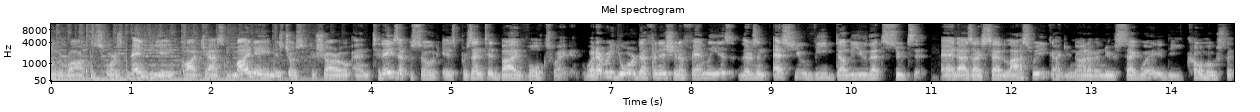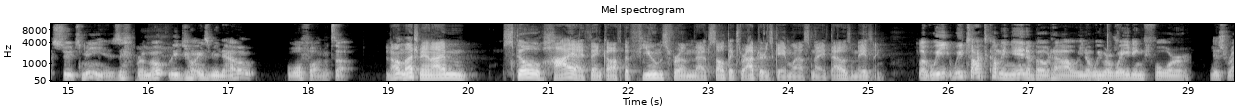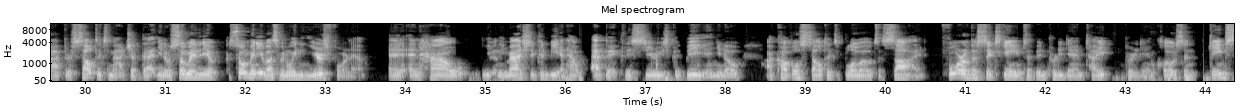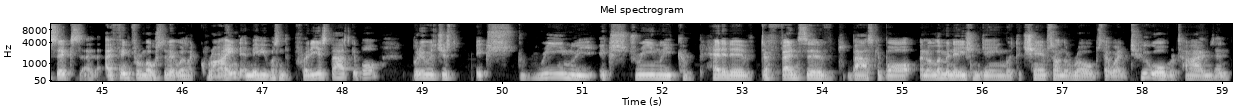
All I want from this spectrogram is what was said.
Pound the Rock, the Scores NBA podcast. My name is Joseph Casciaro, and today's episode is presented by Volkswagen. Whatever your definition of family is, there's an SUVW that suits it. And as I said last week, I do not have a new segue. The co-host that suits me is remotely joins me now. Wolfond, what's up? Not much, man. I'm still high, I think, off the fumes from that Celtics Raptors game last night. That was amazing. Look, we we talked coming in about how you know we were waiting for this Raptors Celtics matchup that you know so many of so many of us have been waiting years for now, and, and how evenly matched it could be, and how epic this series could be. And you know, a couple Celtics blowouts aside, four of the six games have been pretty damn tight, pretty damn close. And game six, I think for most of it was like grind, and maybe it wasn't the prettiest basketball, but it was just extremely, extremely competitive defensive basketball, an elimination game with the champs on the ropes that went two overtimes. And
